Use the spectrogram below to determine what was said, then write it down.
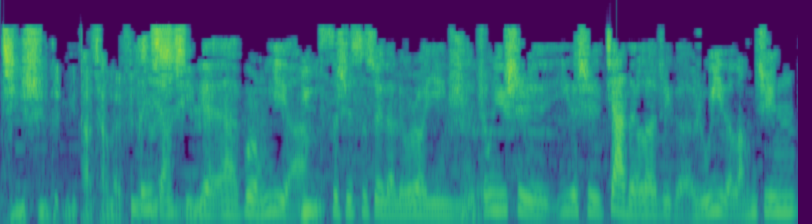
及时的与大家来分分享喜享喜悦，哎，不容易啊！嗯四十四岁的刘若英，是终于是一个是嫁得了这个如意的郎君，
